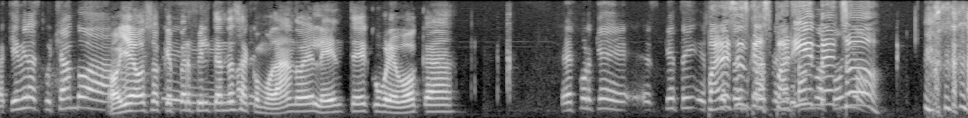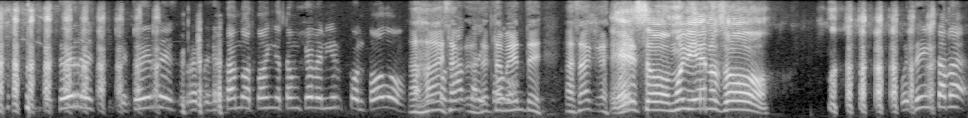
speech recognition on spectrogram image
Aquí, mira, escuchando a... Oye, Oso, ¿qué perfil te andas acomodando, eh? Lente, cubreboca. Es porque... Es que estoy, es ¡Pareces que estoy Gasparín, menso! estoy, re, estoy re, representando a Toño, tengo que venir con todo. Ajá, con exact, exactamente. Eso, muy bien, Oso. Pues sí, estaba,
